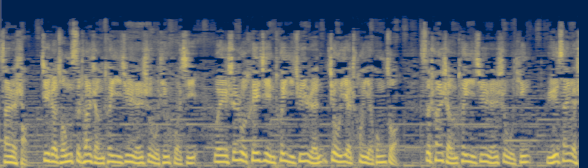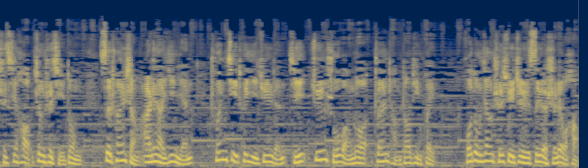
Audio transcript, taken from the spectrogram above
三月上，记者从四川省退役军人事务厅获悉，为深入推进退役军人就业创业工作，四川省退役军人事务厅于三月十七号正式启动四川省二零二一年春季退役军人及军属网络专场招聘会，活动将持续至四月十六号。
